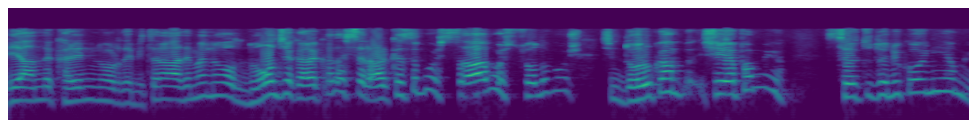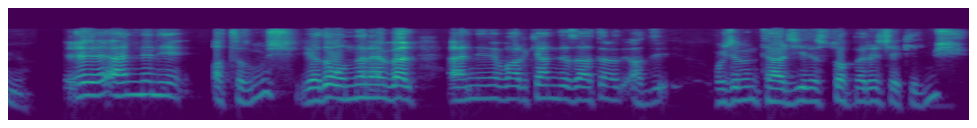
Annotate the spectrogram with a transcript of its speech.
bir anda kalenin orada bir tane Adem'e ne oldu? Ne olacak arkadaşlar? Arkası boş, sağa boş, solu boş. Şimdi Dorukan şey yapamıyor. Sırtı dönük oynayamıyor. E, Enneni atılmış ya da ondan evvel Enneni varken de zaten hadi, hocanın tercihiyle stopere çekilmiş.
